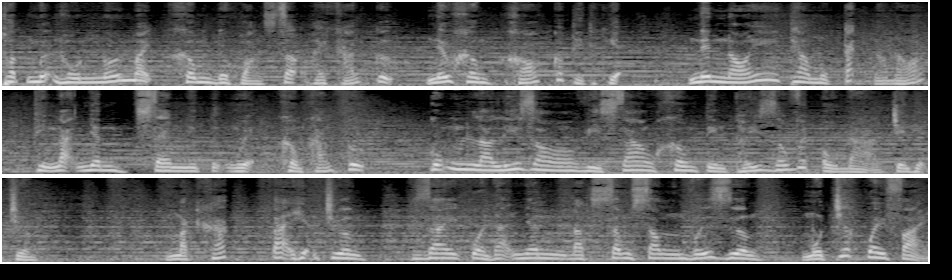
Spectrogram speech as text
thuật mượn hồn nối mệnh không được hoảng sợ hay kháng cự, nếu không khó có thể thực hiện. Nên nói theo một cách nào đó thì nạn nhân xem như tự nguyện không kháng cự cũng là lý do vì sao không tìm thấy dấu vết ẩu đả trên hiện trường. Mặt khác, tại hiện trường, giày của nạn nhân đặt song song với giường, một chiếc quay phải,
